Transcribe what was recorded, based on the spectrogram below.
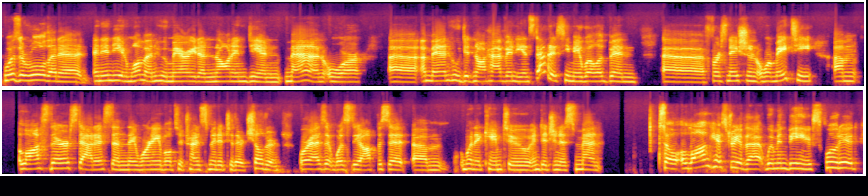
was a rule that a, an Indian woman who married a non Indian man or uh, a man who did not have Indian status, he may well have been uh, First Nation or Metis, um, lost their status and they weren't able to transmit it to their children. Whereas it was the opposite um, when it came to Indigenous men. So, a long history of that, women being excluded,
